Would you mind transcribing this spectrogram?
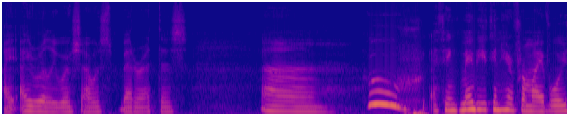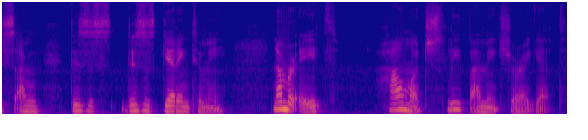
I, I really wish I was better at this. Uh, whew, I think maybe you can hear from my voice. I'm. This is this is getting to me. Number eight, how much sleep I make sure I get.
